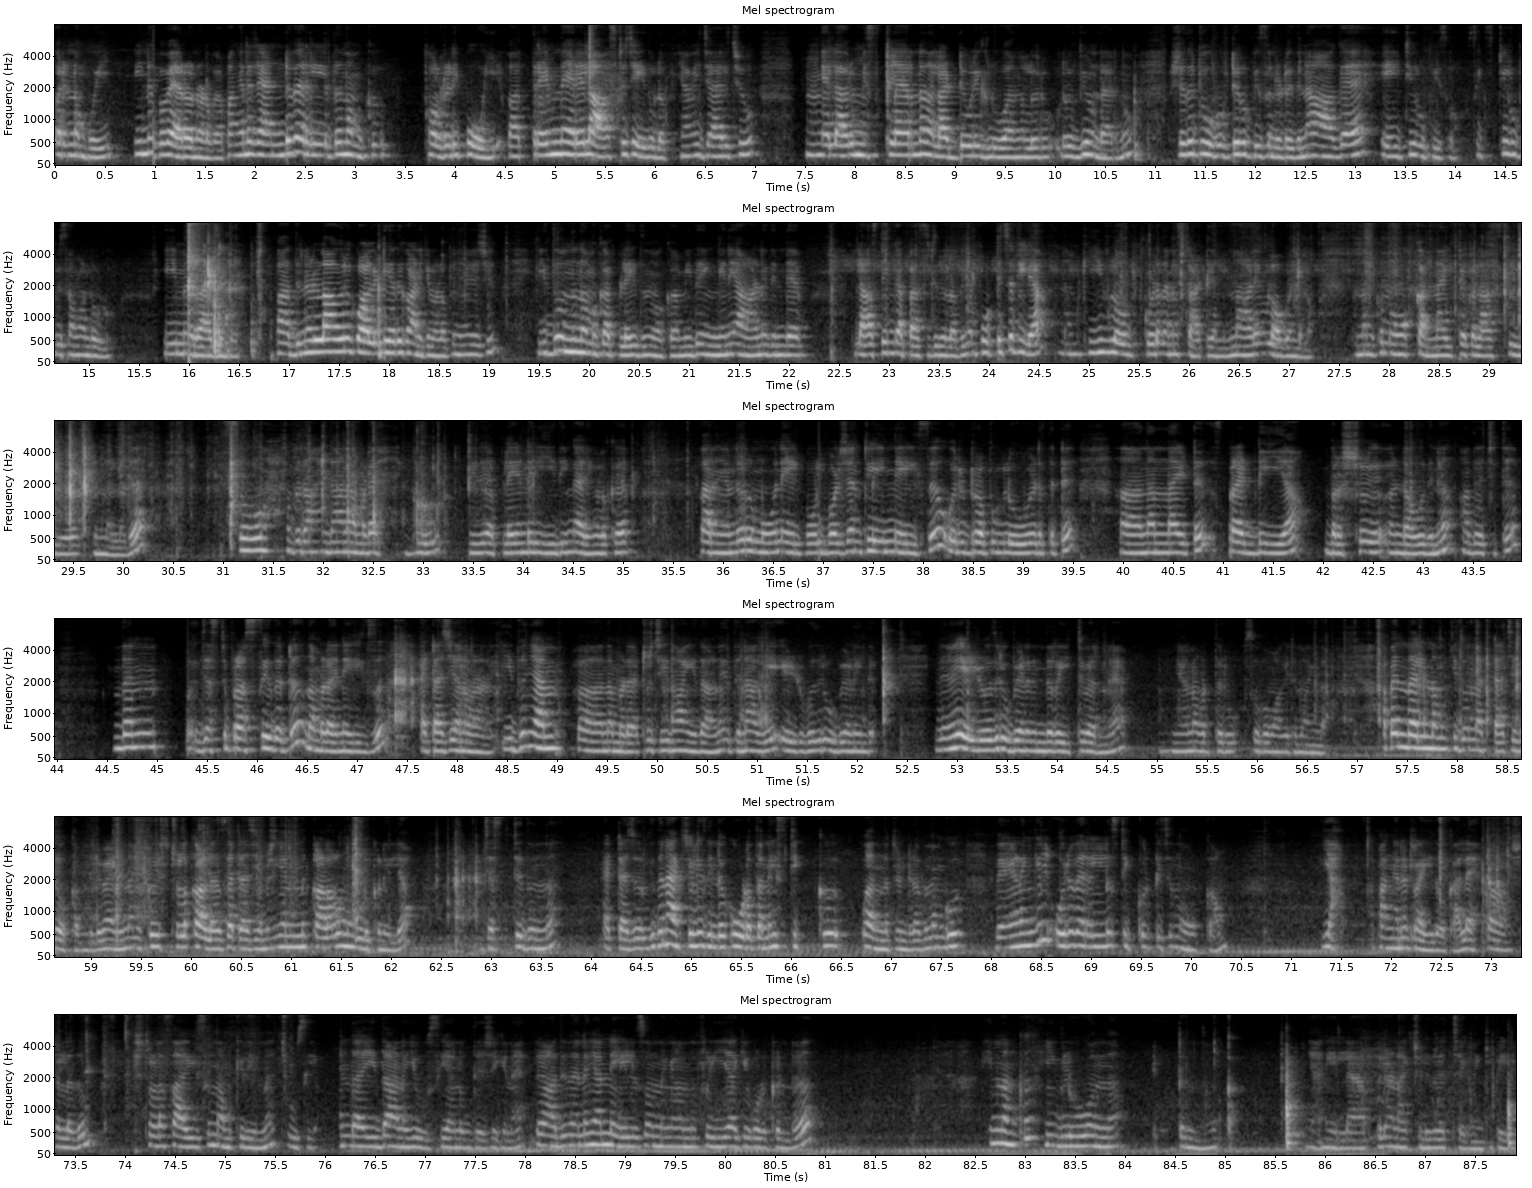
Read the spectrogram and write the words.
ഒരെണ്ണം പോയി. പിന്നെ ഇപ്പോൾ വേറെ ഒരെണ്ണം പോയി. അപ്പം അങ്ങനെ രണ്ട് വിരലത് നമുക്ക് ഓൾറെഡി പോയി. അപ്പോൾ അത്രയും നേരെ ലാസ്റ്റ് ചെയ്തുള്ളൂ. അപ്പം ഞാൻ വിചാരിച്ചു എല്ലാവരും മിസ് ക്ലെയറിന്റെ നല്ല അടിപൊളി ഗ്ലൂ ആണെന്നുള്ളൊരു റിവ്യൂ ഉണ്ടായിരുന്നു. പക്ഷേ ഇത് ടു ഫിഫ്റ്റി റുപ്പീസ് ഉണ്ട് കേട്ടോ ഇതിന് ആകെ എയ്റ്റി റുപ്പീസോ സിക്സ്റ്റി റുപ്പീസ് അങ്ങോട്ടേ ഈ മിറാജിന്റെ അപ്പോൾ അതിനുള്ള ആ ഒരു ക്വാളിറ്റി അത് കാണിക്കണുള്ളൂ. അപ്പോൾ ഞാൻ ചോദിച്ചു ഇതൊന്ന് നമുക്ക് അപ്ലൈ ചെയ്ത് നോക്കാം. ഇത് എങ്ങനെയാണ് ഇതിന്റെ ലാസ്റ്റിംഗ് കപ്പാസിറ്റി എന്നുള്ളത് അപ്പോൾ ഞാൻ പൊട്ടിച്ചിട്ടില്ല. നമുക്ക് ഈ വ്ളോഗിൽ കൂടെ തന്നെ സ്റ്റാർട്ട് ചെയ്യാം നാളെയും വ്ളോഗ് ഉണ്ടല്ലോ. അപ്പം നമുക്ക് നോക്കാം നൈറ്റൊക്കെ ലാസ്റ്റ് ചെയ്യുമോ എന്നുള്ളത്. സോ അപ്പോൾ ഇതാ ഇതാണ് നമ്മുടെ ഗ്ലൂ ഇത് അപ്ലൈ ചെയ്യേണ്ട രീതിയും കാര്യങ്ങളൊക്കെ പറഞ്ഞുകൊണ്ട് remove nail pole polish and clean nails ഒരു ഡ്രോപ്പ് ഗ്ലൂ എടുത്തിട്ട് നന്നായിട്ട് സ്പ്രെഡ് ചെയ്യുക ബ്രഷ് ഉണ്ടാവും ഇതിന്. അത് വെച്ചിട്ട് ദെൻ ജസ്റ്റ് പ്രസ് ചെയ്തിട്ട് നമ്മുടെ നെയിൽസ് അറ്റാച്ച് ചെയ്യാനാണ് ഇത് ഞാൻ നമ്മുടെ ട്രിച്ചിന്ന് വാങ്ങിയതാണ്. ഇതിനാകെ എഴുപത് രൂപയാണ് ഇതിന്റെ ഇതിന് എഴുപത് രൂപയാണ് ഇതിന്റെ റേറ്റ് വരുന്നത്. ഞാൻ അവിടുത്തെ ഒരു സൂപ്പർ മാർക്കറ്റിൽ നിന്ന് വാങ്ങിയതാണ് അപ്പോൾ എന്തായാലും നമുക്ക് ഇതൊന്ന് അറ്റാച്ച് ചെയ്ത് നോക്കാം. ഇതിൽ വേണമെങ്കിൽ നമുക്ക് ഇഷ്ടമുള്ള കളേഴ്സ് അറ്റാച്ച് ചെയ്യാം. പക്ഷേ ഞാൻ ഇന്ന് കളറൊന്നും കൊടുക്കണില്ല. ജസ്റ്റ് ഇതൊന്ന് അറ്റാച്ച് ചെയ്ത് ഇതിന് ആക്ച്വലി ഇതിന്റെ കൂടെ തന്നെ ഈ സ്റ്റിക്ക് വന്നിട്ടുണ്ട്. അപ്പോൾ നമുക്ക് വേണമെങ്കിൽ ഒരു വിരലിൽ സ്റ്റിക്ക് ഒട്ടിച്ച് നോക്കാം. യാ അപ്പം അങ്ങനെ ട്രൈ ചെയ്ത് നോക്കാം അല്ലേ? ആവശ്യമുള്ളതും ഇഷ്ടമുള്ള സൈസും നമുക്ക് ഇതിൽ നിന്ന് ചൂസ് ചെയ്യാം. എന്താ ഇതാണ് യൂസ് ചെയ്യാൻ ഉദ്ദേശിക്കുന്നത് ആദ്യം തന്നെ ഞാൻ നെയിൽസ് ഒന്നിങ്ങനെ ഒന്ന് ഫ്രീ ആക്കി കൊടുക്കുന്നുണ്ട് ഇനി നമുക്ക് ഈ ഗ്ലൂ ഒന്ന് ഇട്ട് നോക്കാം. ഞാൻ ഈ ലാപ്പിലാണ് ആക്ച്വലി ഇത് വെച്ചേക്കണം എനിക്ക് പേടി.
